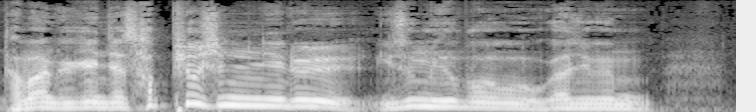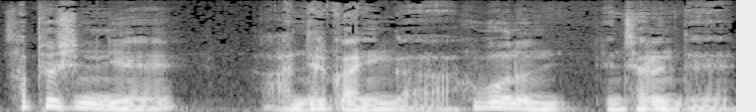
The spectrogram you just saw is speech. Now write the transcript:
다만 그게 이제 사표 심리를 유승민 후보가 지금 사표 심리에 안 될 거 아닌가. 후보는 괜찮은데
